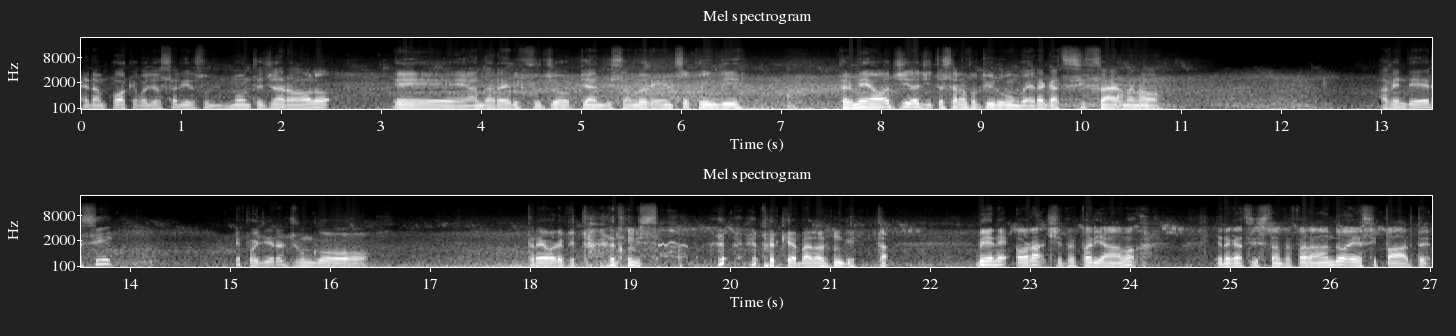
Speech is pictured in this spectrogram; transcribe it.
è da un po' che voglio salire sul monte Giarolo e andare al rifugio Pian di San Lorenzo quindi per me oggi la gita sarà un po' più lunga i ragazzi si fermano a vendersi e poi li raggiungo tre ore più tardi mi sa perché è bella lunghetta. Bene ora ci prepariamo i ragazzi si stanno preparando e si parte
